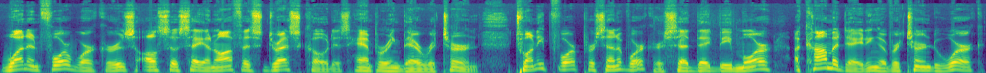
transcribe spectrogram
One in four workers also say an office dress code is hampering their return. 24% of workers said they'd be more accommodating of return to work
